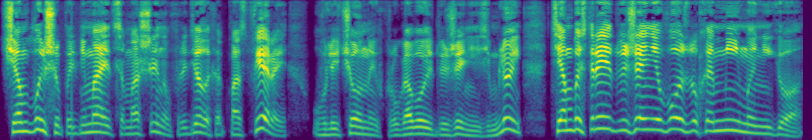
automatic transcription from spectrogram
Чем выше поднимается машина в пределах атмосферы, увлеченной в круговое движение Землей, тем быстрее движение воздуха мимо нее.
